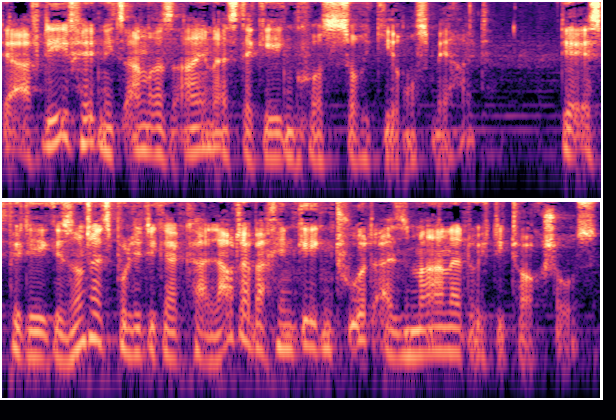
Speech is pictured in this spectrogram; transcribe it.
Der AfD fällt nichts anderes ein als der Gegenkurs zur Regierungsmehrheit. Der SPD-Gesundheitspolitiker Karl Lauterbach hingegen tourt als Mahner durch die Talkshows.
